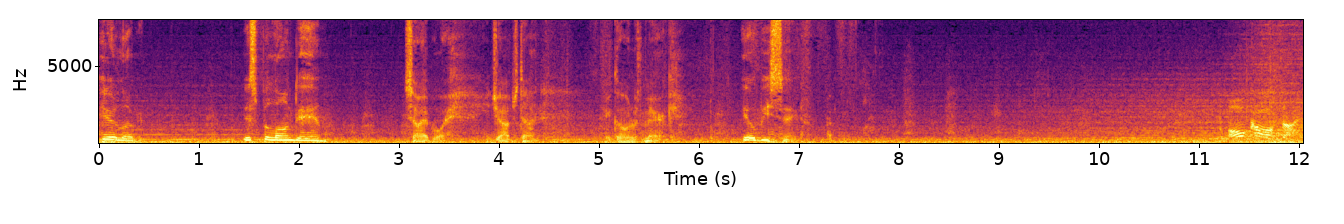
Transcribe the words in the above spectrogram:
Here, Logan. This belonged to him. Sorry, boy. Your job's done. You're going with Merrick. He'll be safe. All call signs.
